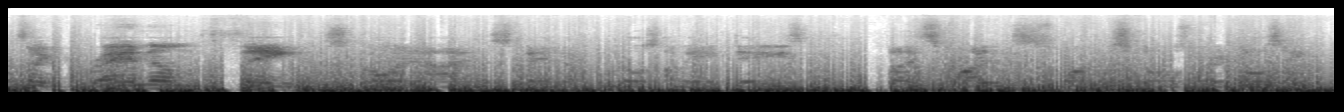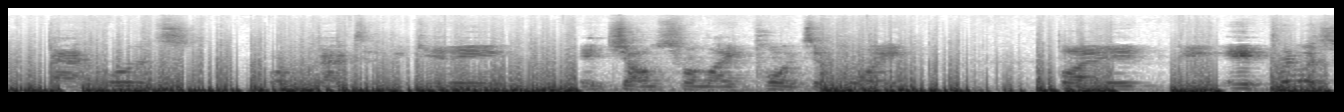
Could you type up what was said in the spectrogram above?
It's like random things going on in the span of who knows how many days, but it's fun. This is one of those films where it goes like backwards or back to the beginning. It jumps from like point to point, but it, it, it pretty much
